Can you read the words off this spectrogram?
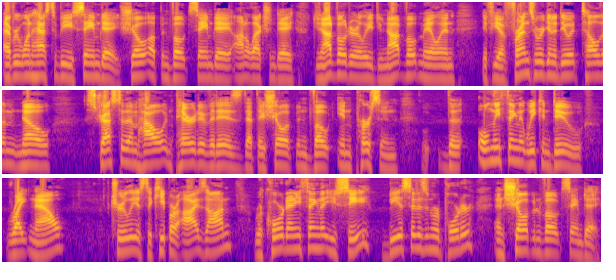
Everyone has to be same day. Show up and vote same day on election day. Do not vote early. Do not vote mail in. If you have friends who are going to do it, tell them no. Stress to them how imperative it is that they show up and vote in person. The only thing that we can do right now truly is to keep our eyes on, record anything that you see, be a citizen reporter, and show up and vote same day.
